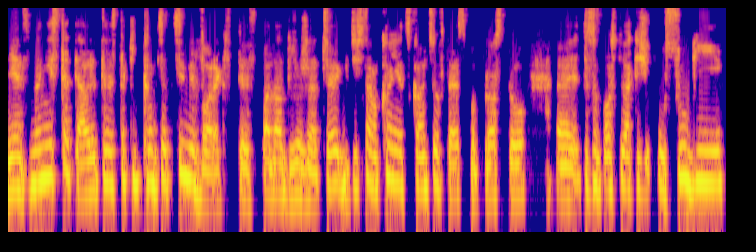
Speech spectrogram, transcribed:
Więc no niestety, ale to jest taki koncepcyjny worek, w który wpada dużo rzeczy. Gdzieś tam koniec końców to jest po prostu, e, to są po prostu jakieś usługi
